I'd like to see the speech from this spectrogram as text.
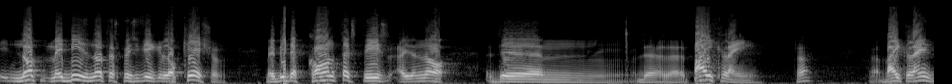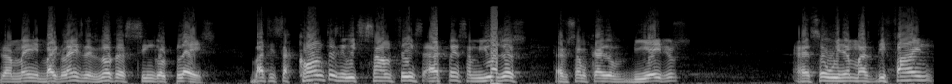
not maybe it's not a specific location maybe the context is i don't know the um, the, bike lane huh? Uh, bike lanes, there are many bike lanes, there's not a single place. But it's a context in which some things happen, some users have some kind of behaviors. And so we must define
